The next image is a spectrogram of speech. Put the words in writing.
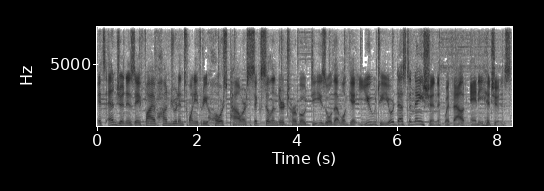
Its engine is a 523 horsepower six cylinder turbo diesel that will get you to your destination without any hitches.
